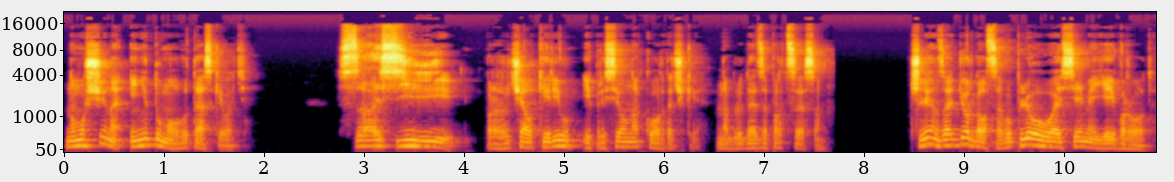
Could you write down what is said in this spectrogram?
Но мужчина и не думал вытаскивать. «Соси!» – прорычал Кирилл и присел на корточки, наблюдать за процессом. Член задергался, выплевывая семя ей в рот.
